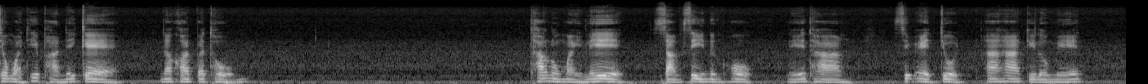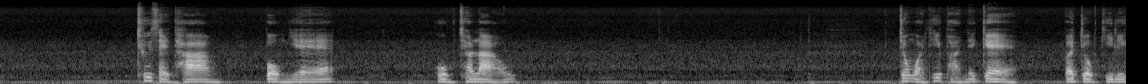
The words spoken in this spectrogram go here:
จังหวัดที่ผ่านได้แก่ นครปฐม ทางหลวงหมายเลข 3416ระยะทาง 11.55 กิโลเมตรชื่อสายทาง ป่งแย้หุบฉลาว จังหวัดที่ผ่านได้แก่ ประจวบคีรี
